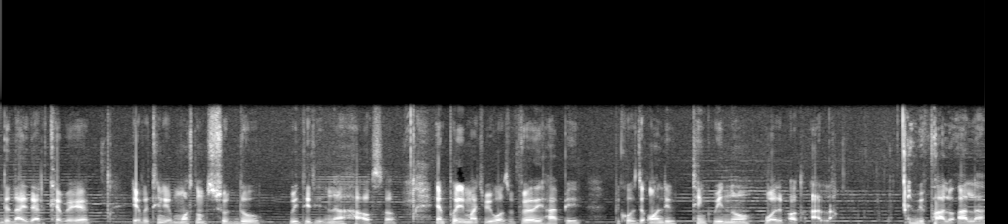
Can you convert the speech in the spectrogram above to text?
the Laid al-Kabir, everything a Muslim should do, we did it in our house. Uh, and pretty much we was very happy because the only thing we know was about Allah. And we follow Allah,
